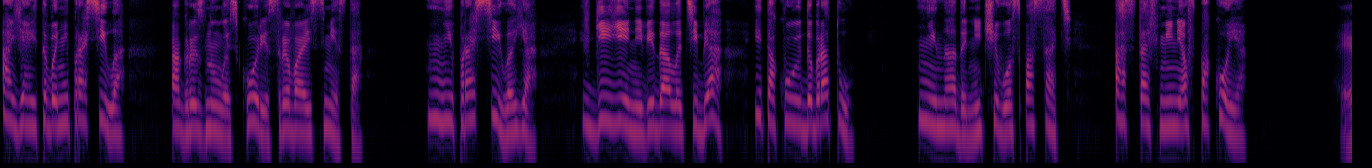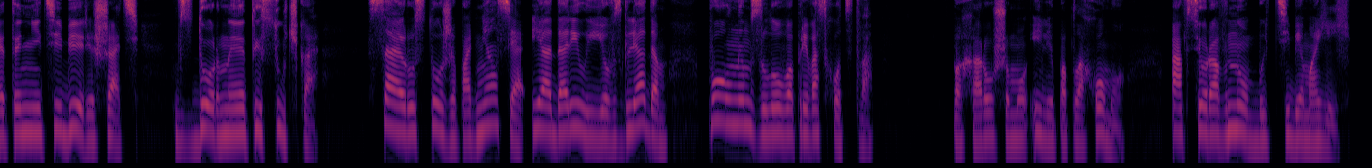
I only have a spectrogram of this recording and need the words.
«А я этого не просила!» — огрызнулась Кори, срываясь с места. «Не просила я. В гиене видала тебя и такую доброту. Не надо ничего спасать. Оставь меня в покое». «Это не тебе решать, вздорная ты сучка!» Сайрус тоже поднялся и одарил ее взглядом, полным злого превосходства. «По-хорошему или по-плохому, а все равно быть тебе моей.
